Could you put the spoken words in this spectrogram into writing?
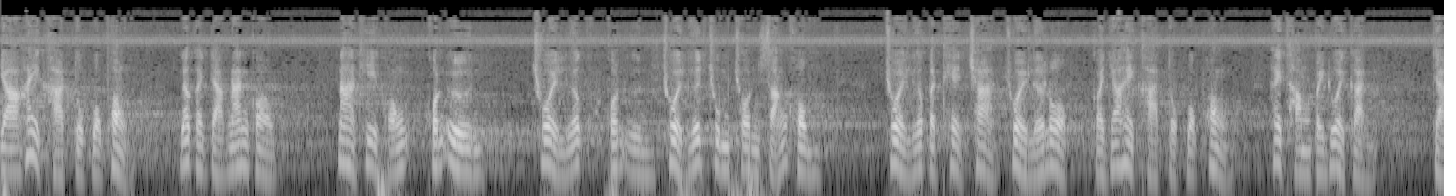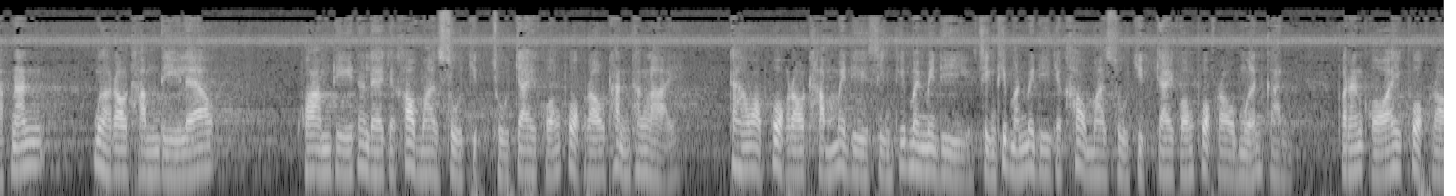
อย่าให้ขาดตกบกพร่อง แล้วก็จากนั้นก็หน้าที่ของคนอื่น ช่วยเหลือคนอื่น ช่วยเหลือชุมชนสังคม ช่วยเหลือประเทศชาติ ช่วยเหลือโลก ก็อย่าให้ขาดตกบกพร่อง ให้ทำไปด้วยกัน จากนั้นเมื่อเราทำดีแล้ว ความดีนั่นแหละจะเข้ามาสู่จิตสู่ใจของพวกเราท่านทั้งหลาย ถ้าว่าพวกเราทำไม่ดีสิ่งที่ไม่ไม่ดี สิ่งที่มันไม่ดีจะเข้ามาสู่จิตใจของพวกเราเหมือนกัน เพราะนั้นขอให้พวกเรา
